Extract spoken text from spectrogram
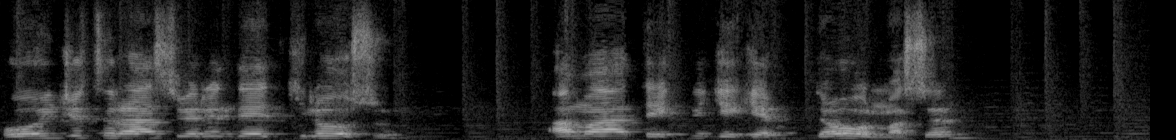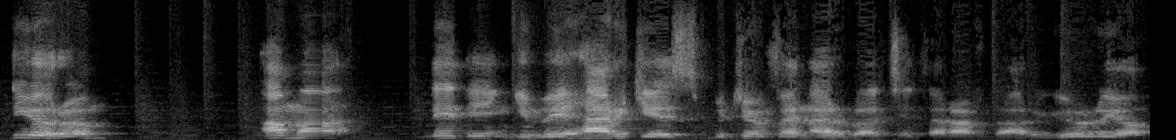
Oyuncu transferinde etkili olsun. Ama teknik ekipte olmasın diyorum. Ama dediğin gibi herkes, bütün Fenerbahçe taraftarı görüyor.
